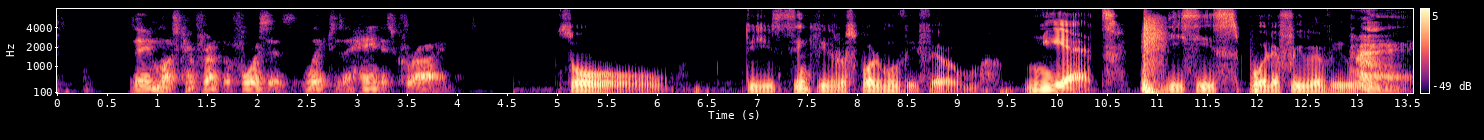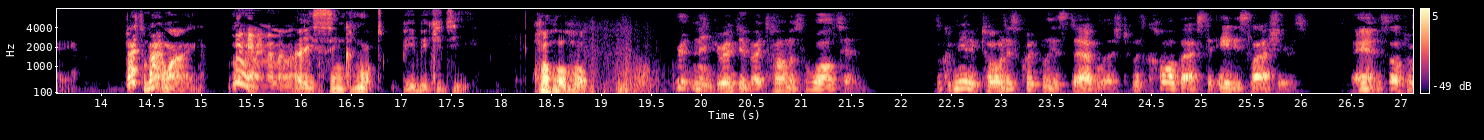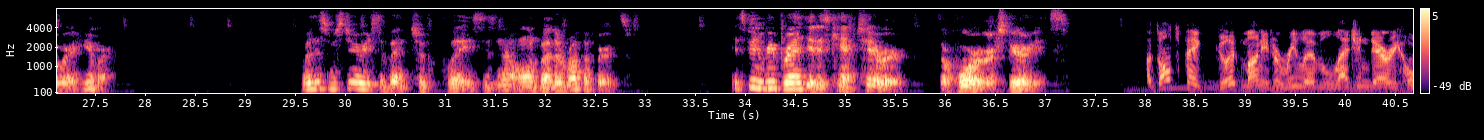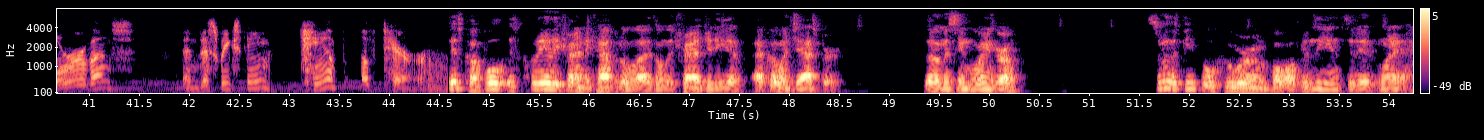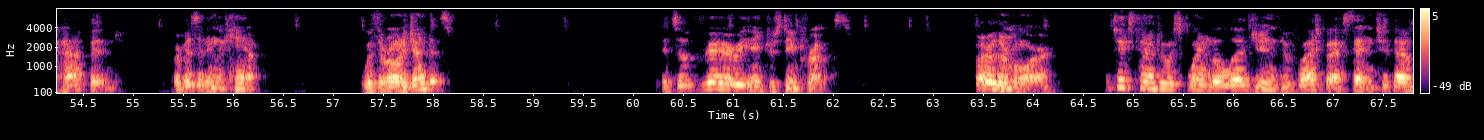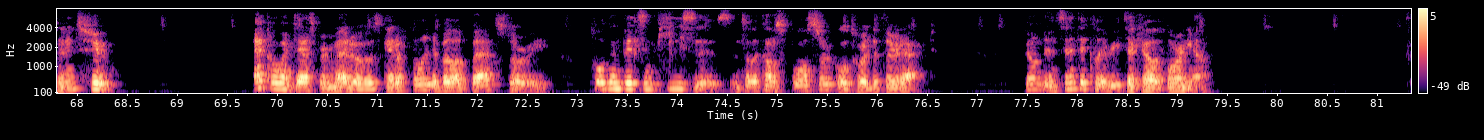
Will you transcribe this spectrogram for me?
they must confront the forces linked to the heinous crime. So, do you think we will spoil a movie film? Yet. This is spoiler free review. Hey, that's my wine. I think not, baby kitty. Ho ho ho. Written and directed by Thomas Walton, the comedic tone is quickly established with callbacks to 80 slashers and self aware humor. Where this mysterious event took place is now owned by the Rutherfords. It's been rebranded as Camp Terror, the horror experience. Adults pay good money to relive legendary horror events. And this week's theme Camp of Terror. This couple is clearly trying to capitalize on the tragedy of Echo and Jasper, the missing boy and girl. Some of the people who were involved in the incident when it happened are visiting the camp, with their own agendas. It's a very interesting premise. Furthermore, it takes time to explain the legend through flashbacks set in 2002. Echo and Jasper Meadows get a fully developed backstory, told in bits and pieces until it comes full circle toward the third act. Filmed in Santa Clarita, California,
